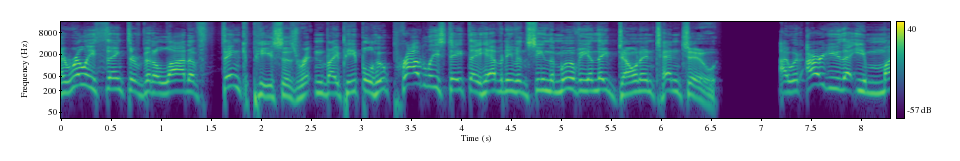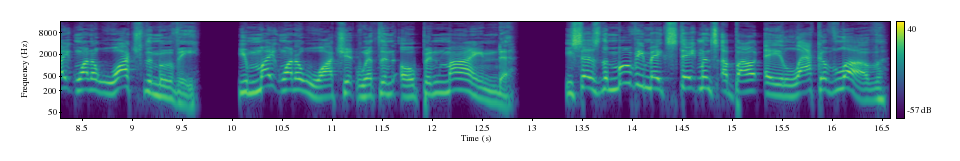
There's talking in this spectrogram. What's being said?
I really think there have been a lot of think pieces written by people who proudly state they haven't even seen the movie and they don't intend to. I would argue that you might want to watch the movie. You might want to watch it with an open mind. He says the movie makes statements about a lack of love,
